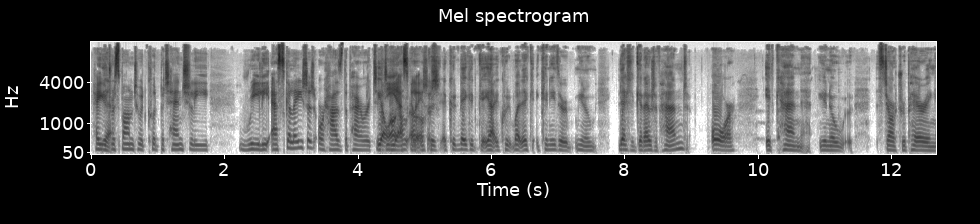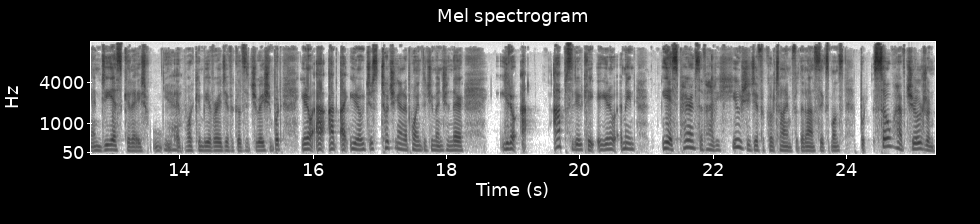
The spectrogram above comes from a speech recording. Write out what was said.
how you'd yeah. respond to it could potentially really escalate it or has the power to yeah, or- or- de-escalate or it. Could, it could make it. Yeah, it could. Well, it, it can either you know let it get out of hand, or it can you know start repairing and de-escalate Yeah. what can be a very difficult situation. But you know, I, I, you know, just touching on a point that you mentioned there, you know, absolutely. You know, I mean. Yes, parents have had a hugely difficult time for the last six months, but so have children.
